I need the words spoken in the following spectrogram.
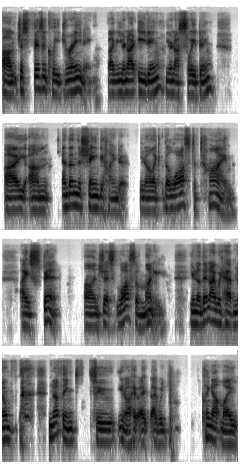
um, just physically draining. Like you're not eating, you're not sleeping. I um, and then the shame behind it. You know, like the loss of time I spent on just loss of money. You know, then I would have no nothing to. You know, I, I would clean out my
